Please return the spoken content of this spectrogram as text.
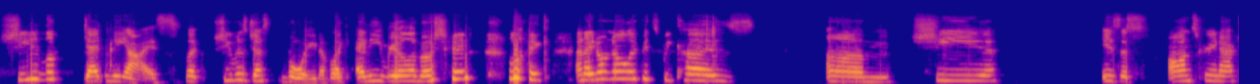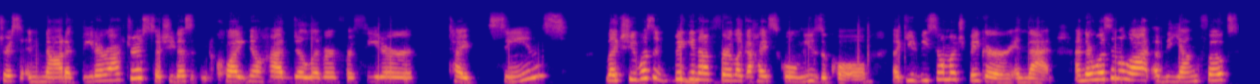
she looked dead in the eyes. Like she was just void of like any real emotion. like and I don't know if it's because um she is a on-screen actress and not a theater actress, so she doesn't quite know how to deliver for theater type scenes. Like she wasn't big enough for like a high school musical. Like you'd be so much bigger in that. And there wasn't a lot of the young folks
